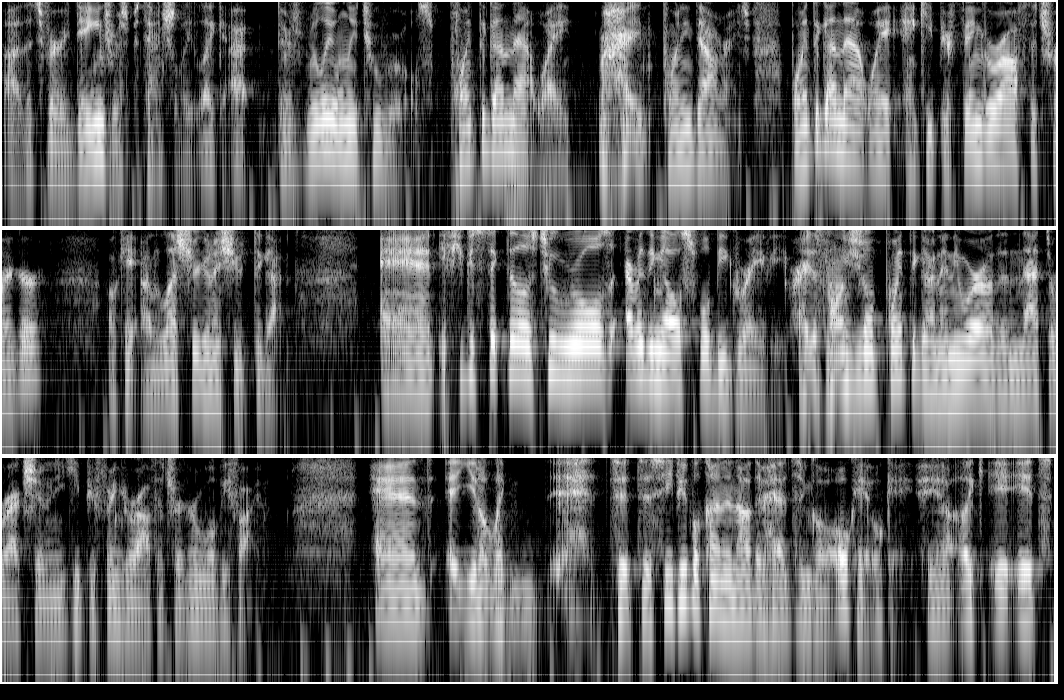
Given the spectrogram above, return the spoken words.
uh, that's very dangerous potentially. Like uh, there's really only two rules: point the gun that way, right? Pointing downrange. Point the gun that way and keep your finger off the trigger. Okay, unless you're going to shoot the gun. And if you can stick to those two rules, everything else will be gravy, right? As long as you don't point the gun anywhere other than that direction and you keep your finger off the trigger, we'll be fine and uh, you know like to, to see people kind of nod their heads and go okay okay. You know like it, it's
